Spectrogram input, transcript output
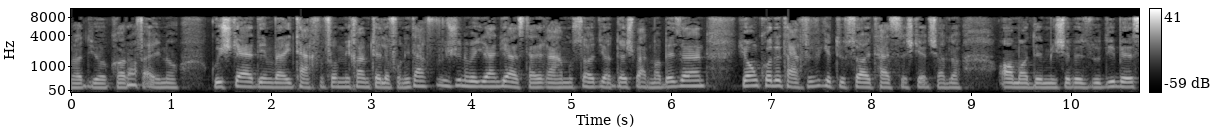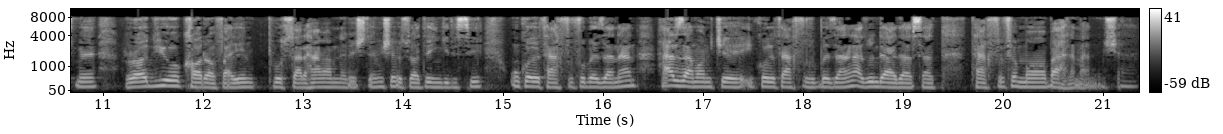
رادیو کارآفرین رو گوش کردیم و این تخفیف رو می‌خوایم تلفنی تخفیفشون رو بگیرن. یا از طریق همون سایت یادداشت بر ما بزنن یا اون کد تخفیفی که تو سایت هستش که انشالله آماده میشه به زودی به اسم رادیو کارآفرین. پستر هم هم نوشته میشه. به صورت انگلیسی اون کد تخفیف رو بزنن. هر زمان که این کد تخفیف بزنن از اون در درصد تخفیف ما بهره مند میشن.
